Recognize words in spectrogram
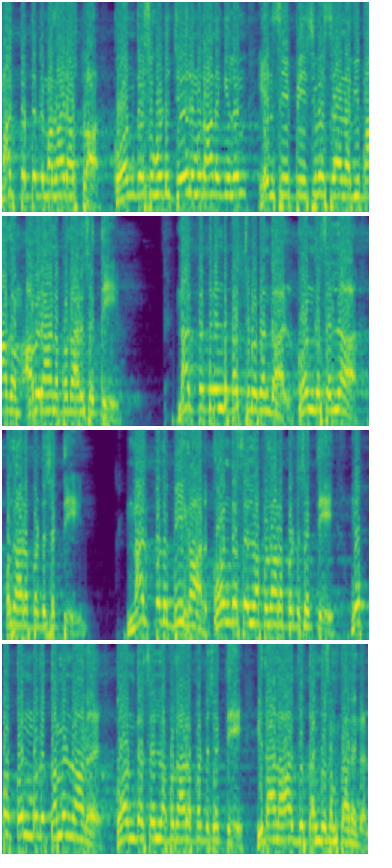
നാൽപ്പത്തെട്ട് മഹാരാഷ്ട്ര. കോൺഗ്രസ് കൂടി ചേരുന്നതാണെങ്കിലും എൻ സി പി ശിവസേന വിഭാഗം അവരാണ് പ്രധാന ശക്തി. നാൽപ്പത്തിരണ്ട് പശ്ചിമ ബംഗാൾ കോൺഗ്രസ് അല്ല പ്രധാനപ്പെട്ട ശക്തി. നാൽപ്പത് ബീഹാർ കോൺഗ്രസ് അല്ല പ്രധാനപ്പെട്ട ശക്തി. മുപ്പത്തൊൻപത് തമിഴ്നാട് കോൺഗ്രസ് അല്ല പ്രധാനപ്പെട്ട ശക്തി. ഇതാണ് ആദ്യത്തെ അഞ്ച് സംസ്ഥാനങ്ങൾ.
